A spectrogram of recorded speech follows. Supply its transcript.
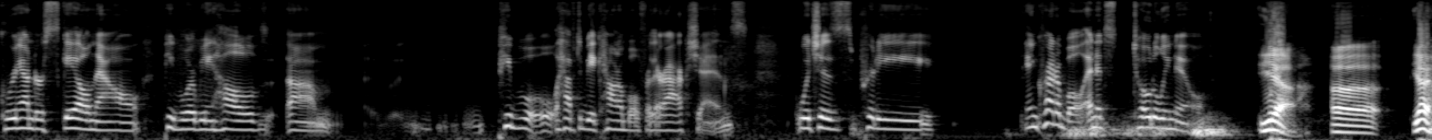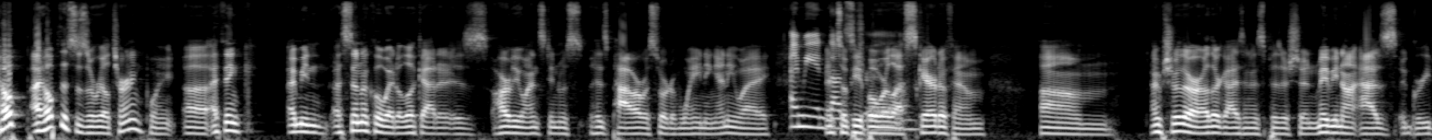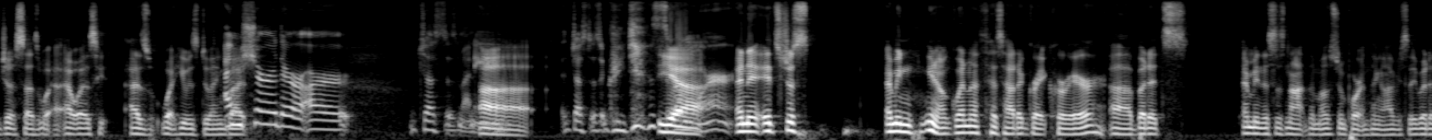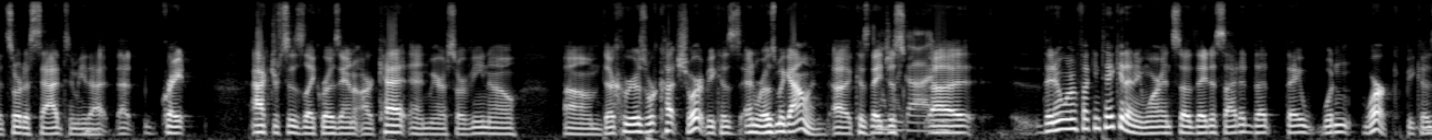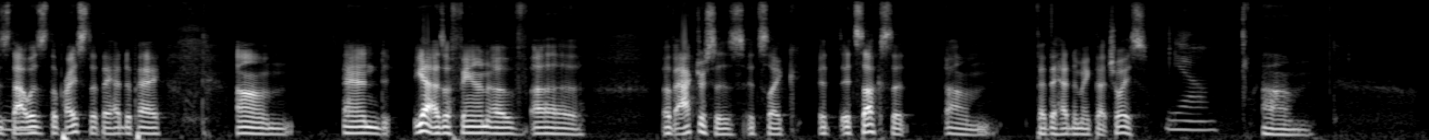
grander scale. Now people are being held. Um, people have to be accountable for their actions, which is pretty incredible, and it's totally new. Yeah. Uh, yeah. I hope I hope this is a real turning point. Uh, I think. I mean, a cynical way to look at it is Harvey Weinstein was his power was sort of waning anyway. I mean, and so people were less scared of him. Um, I'm sure there are other guys in his position, maybe not as egregious as what as he, as what he was doing, I'm but sure there are just as many, just as egregious. Uh, yeah, and it, it's just, I mean, you know, Gwyneth has had a great career, uh, but it's, I mean, this is not the most important thing, obviously, but it's sort of sad to me that that great actresses like Rosanna Arquette and Mira Sorvino, um, their careers were cut short because, and Rose McGowan, because they Oh just, uh, they didn't want to fucking take it anymore, and so they decided that they wouldn't work because Mm-hmm. that was the price that they had to pay. Um, and yeah, as a fan of uh, of actresses, it's like it, it sucks that um, that they had to make that choice. yeah. Um,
